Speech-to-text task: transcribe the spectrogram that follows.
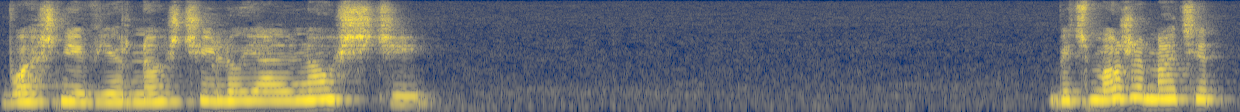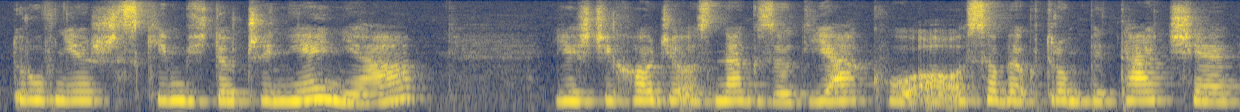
właśnie wierności i lojalności. Być może macie również z kimś do czynienia, jeśli chodzi o znak Zodiaku, o osobę, którą pytacie,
